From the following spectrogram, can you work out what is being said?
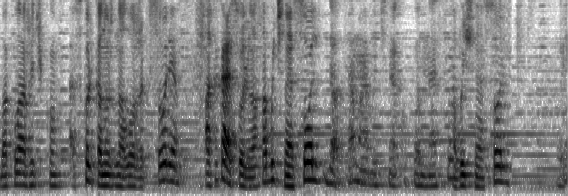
баклажечку. Сколько нужно ложек соли? А какая соль у нас? Обычная соль? Да, самая обычная кухонная соль. Обычная соль. Ой.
